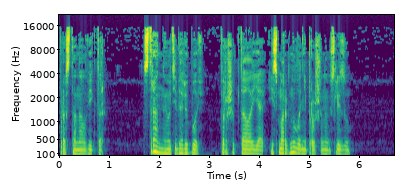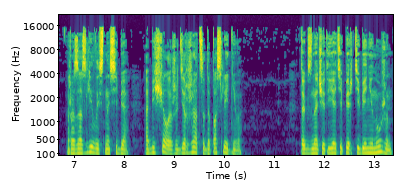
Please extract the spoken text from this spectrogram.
Простонал Виктор. «Странная у тебя любовь», — прошептала я и сморгнула непрошенную слезу. Разозлилась на себя, обещала же держаться до последнего. «Так значит, я теперь тебе не нужен?»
